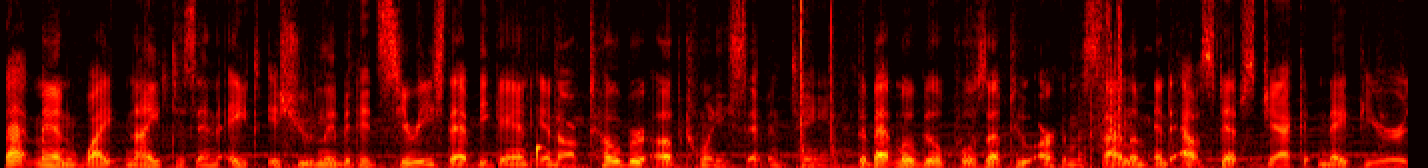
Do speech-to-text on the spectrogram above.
Batman White Knight is an 8-issue limited series that began in October of 2017. The Batmobile pulls up to Arkham Asylum and outsteps Jack Napier.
